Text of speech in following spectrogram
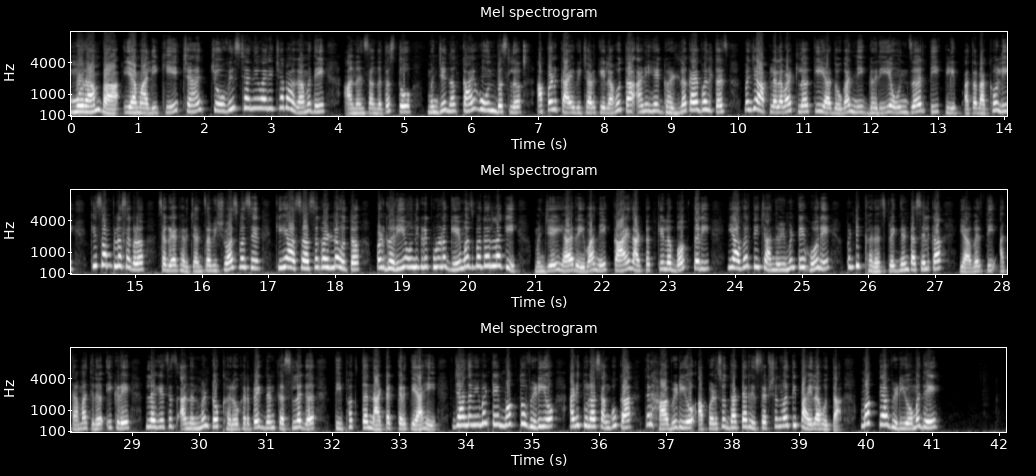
मोरांबा या मालिकेच्या चोवीस जानेवारीच्या भागामध्ये आनंद सांगत असतो म्हणजे ना काय होऊन बसलं? आपण काय विचार केला होता आणि हे घडलं काय भलतंच? म्हणजे आपल्याला वाटलं की या दोघांनी घरी येऊन जर ती क्लिप आता दाखवली की संपलं सगळं. सगळ्या घरच्यांचा विश्वास बसेल की हे असं असं घडलं होतं. पण घरी येऊन इकडे पूर्ण गेमच बदलला की? म्हणजे ह्या रेवाने काय नाटक केलं बघ तरी. यावर ती चांदवी म्हणते हो रे पण ती खरंच प्रेग्नंट असेल का? यावरती आता मात्र इकडे लगेचच आनंद म्हणतो खरोखर प्रेग्नंट कसलं ग? ती फक्त नाटक करते आहे. मी म्हणते मग तो व्हिडिओ आणि तुला सांगू का? तर हा व्हिडिओ आपण सुद्धा त्या रिसेप्शनवरती पाहिला होता. मग त्या व्हिडिओमध्ये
